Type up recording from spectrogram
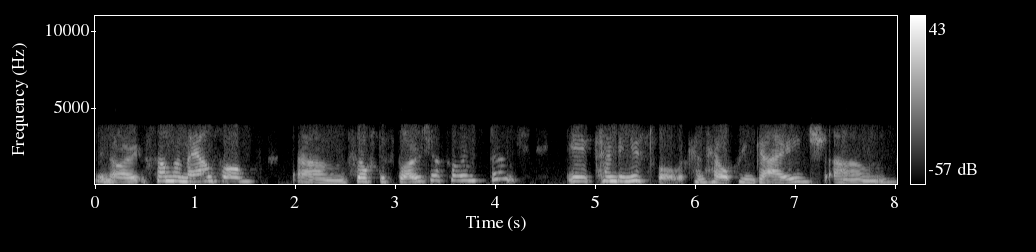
you know, some amount of um, self-disclosure, for instance, it can be useful. It can help engage um,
